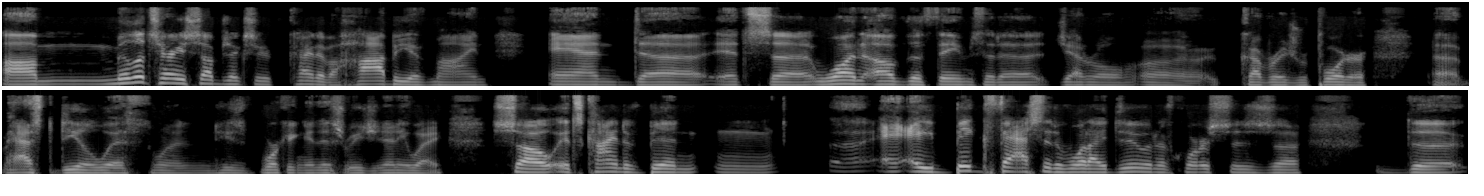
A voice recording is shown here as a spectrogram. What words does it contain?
Um, military subjects are kind of a hobby of mine and uh, it's uh, one of the themes that a general uh, coverage reporter uh, has to deal with when he's working in this region anyway. So it's kind of been mm, uh, a, a, big facet of what I do, and of course is uh, the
